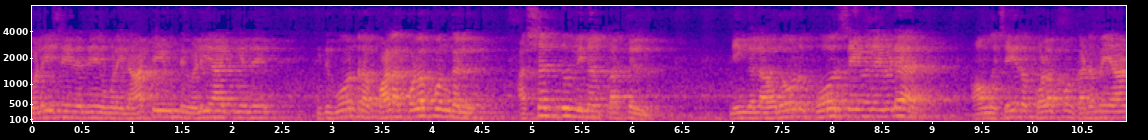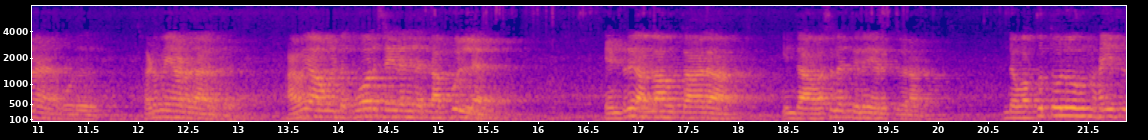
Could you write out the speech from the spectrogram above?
கொலை செய்தது உங்களை நாட்டை விட்டு வெளியாக்கியது இது போன்ற பல குழப்பங்கள். அசத்து மினல் கத்தில் நீங்கள் அவரோடு போர் செய்வதை விட அவங்க செய்யற குழப்பம் கடுமையான ஒரு கடுமையானதாக இருக்கிறது. ஆகவே அவங்கள்ட்ட போர் செய்யறதுல தப்பு இல்லை என்று அல்லாஹு தாலா இந்த வசனத்திலே இறக்குகிறான் இந்த வக்குத்துலுகும் ஹைசு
